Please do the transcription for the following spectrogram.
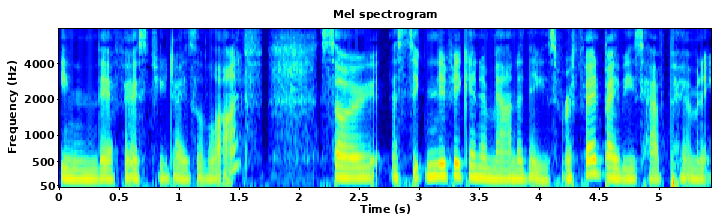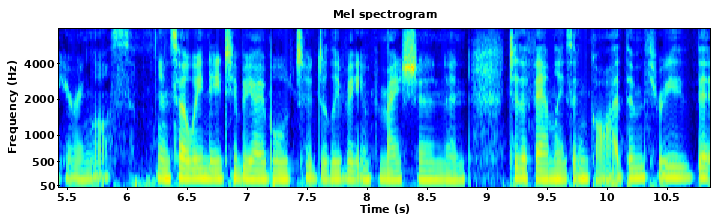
in their first few days of life. So, a significant amount of these referred babies have permanent hearing loss. And so, we need to be able to deliver information and to the families and guide them through the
